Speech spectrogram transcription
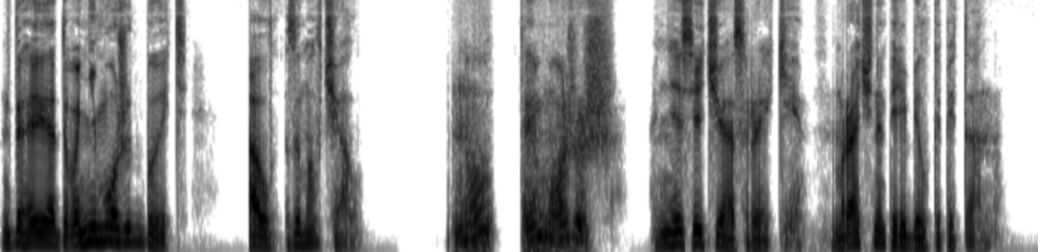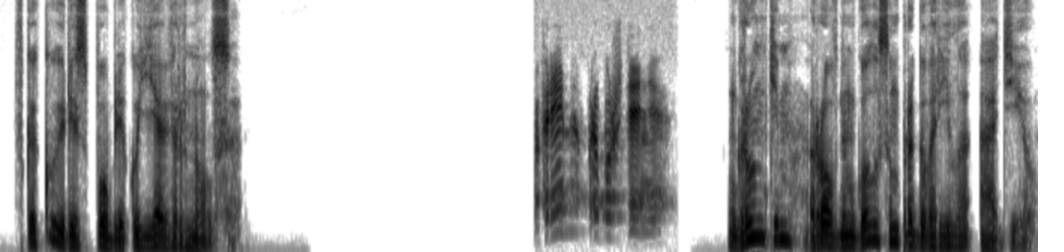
Да этого не может быть. Ал замолчал. Ну, ты можешь. Не сейчас, Рекки. Мрачно перебил капитан. В какую республику я вернулся? Время пробуждения Громким, ровным голосом проговорила Адио.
